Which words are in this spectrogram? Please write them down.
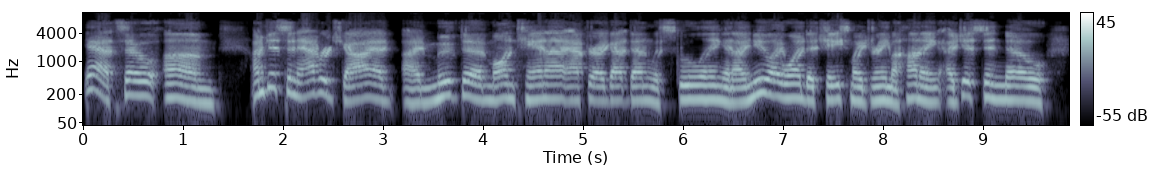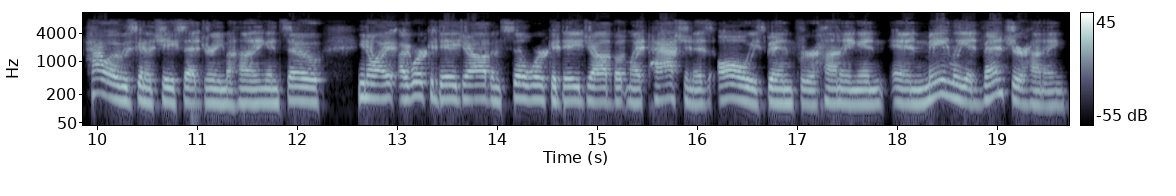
Yeah, so um, I'm just an average guy. I, I, moved to Montana after I got done with schooling, and I knew I wanted to chase my dream of hunting. I just didn't know how I was going to chase that dream of hunting. And so, you know, I, I, work a day job and still work a day job, but my passion has always been for hunting and, and mainly adventure hunting.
